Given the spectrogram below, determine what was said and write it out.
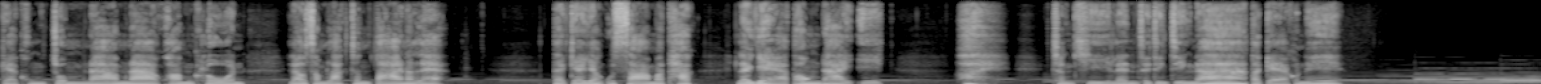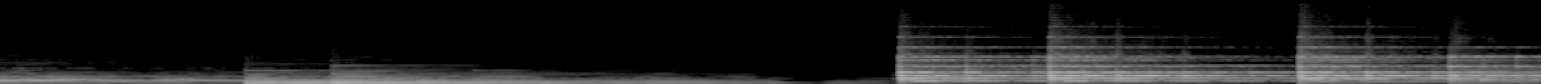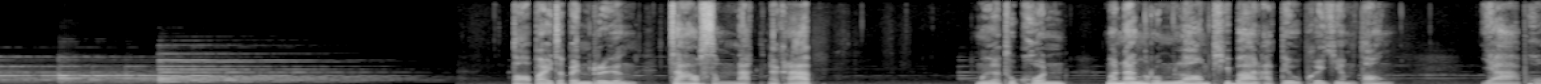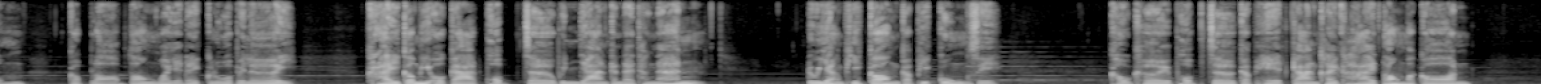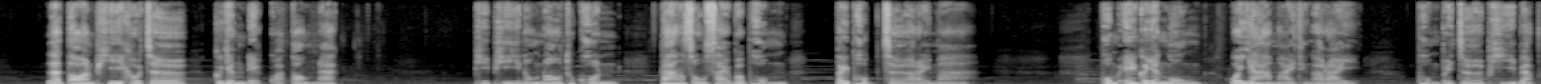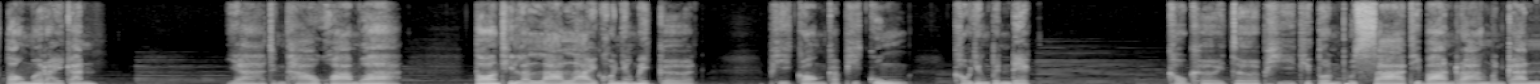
แกคงจมน้ำหน้าคว่ำโคลน แล้วสำลักจนตายนั่นแหละ แต่แกยังอุตส่าห์มาทักและแย่ต้องได้อีกเฮ้ยช่างขี้เล่นใช่จริง ๆ นะตาแก่คนนี้ ไปจะเป็นเรื่องเจ้าสำนักนะครับ เมื่อทุกคนมานั่งรุมล้อมที่บ้านอาติวเพื่อเยี่ยมต้อง ย่าผมก็ปลอบต้องว่าอย่าได้กลัวไปเลย ใครก็มีโอกาสพบเจอวิญญาณกันได้ทั้งนั้น ดูอย่างพี่ก้องกับพี่กุ้งสิ เขาเคยพบเจอกับเหตุการณ์คล้ายๆต้องมาก่อน และตอนพี่เขาเจอก็ยังเด็กกว่าต้องนัก พี่ๆน้องๆทุกคนต่างสงสัยว่าผมไปพบเจออะไรมา ผมเองก็ยังงงว่าย่าหมายถึงอะไร ผมไปเจอผีแบบต้องเมื่อไหร่กัน ย่าจึงเท้าความว่า ตอนที่หลานๆหลายคนยังไม่เกิด พี่กองกับพี่กุ้ง เขายังเป็นเด็ก เขาเคยเจอผีที่ต้นพุทราที่บ้านร้างเหมือนกัน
